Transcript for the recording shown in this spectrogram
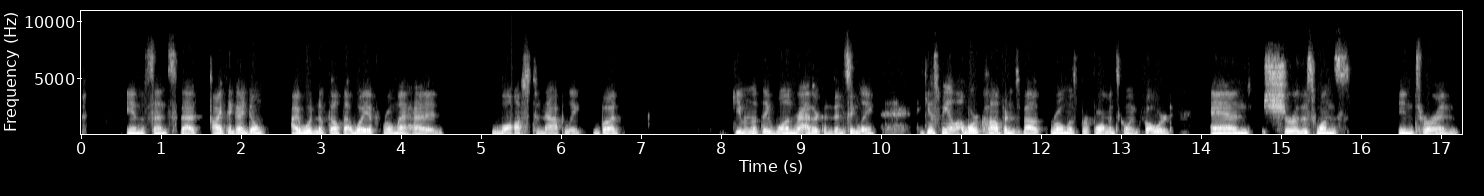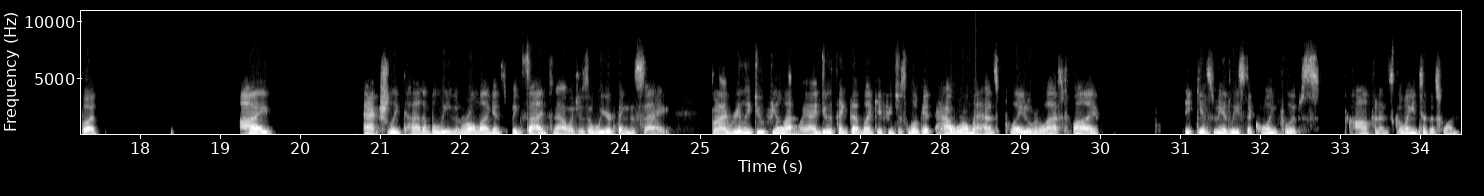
in the sense that I think I don't, I wouldn't have felt that way if Roma had lost to Napoli, but given that they won rather convincingly, it gives me a lot more confidence about Roma's performance going forward. And sure, this one's in Turin, but I actually kind of believe in Roma against big sides now, which is a weird thing to say. But I really do feel that way. I do think that, like, if you just look at how Roma has played over the last five, it gives me at least a coin flips confidence going into this one.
